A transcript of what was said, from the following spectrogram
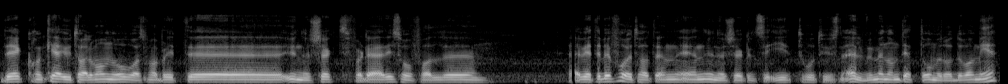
Det kan ikke jeg uttale meg om nå, hva som har blitt uh, undersøkt. For det er i så fall uh, Jeg vet det ble foretatt en, en, undersøkelse i 2011, men om dette området var med,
